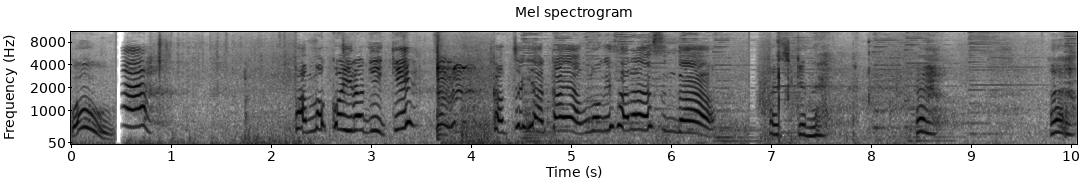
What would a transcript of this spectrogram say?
와우! 아! 밥 먹고 이러기 있기? 갑자기 아까의 악몽이 사라졌습니다. 맛있겠네. 아휴. 아휴.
